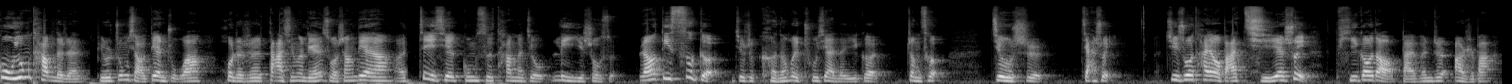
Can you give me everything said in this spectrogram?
雇佣他们的人，比如中小店主啊，或者是大型的连锁商店啊，啊，这些公司他们就利益受损。然后第四个就是可能会出现的一个政策，就是加税。据说他要把企业税提高到百分之二十八，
